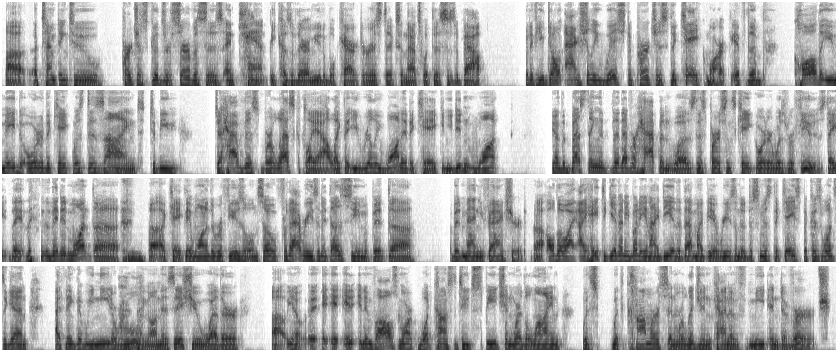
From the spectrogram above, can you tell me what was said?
uh, attempting to purchase goods or services and can't because of their immutable characteristics. And that's what this is about. But if you don't actually wish to purchase the cake, Mark, if the call that you made to order the cake was designed to be to have this burlesque play out, like that you really wanted a cake and you didn't want you know the best thing that, that ever happened was this person's cake order was refused. They they they didn't want uh, a cake. They wanted the refusal. And so for that reason it does seem a bit uh, a bit manufactured. Uh, although I, I hate to give anybody an idea that that might be a reason to dismiss the case because once again i think that we need a ruling on this issue whether uh, you know, it, it, it, involves Mark what constitutes speech and where the line with with commerce and religion kind of meet and diverge.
